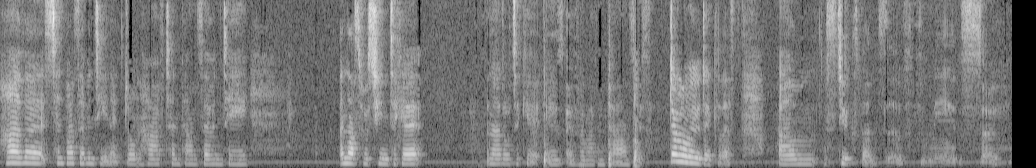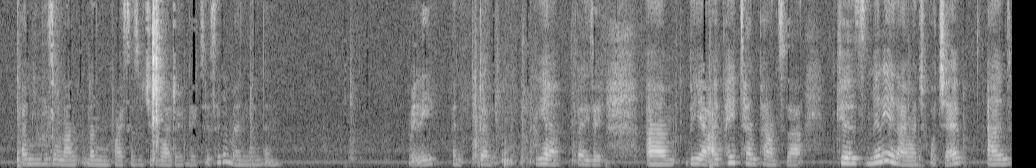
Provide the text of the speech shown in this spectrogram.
However, it's £10.70 and I don't have £10.70. And that's for a student ticket. An adult ticket is over £11. It's totally ridiculous. Um, it's too expensive for me, so... I mean, these are London prices, which is why I don't go to the cinema in London really. I don't, yeah, I do. Um, but yeah, I paid £10 for that because Millie and I went to watch it and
